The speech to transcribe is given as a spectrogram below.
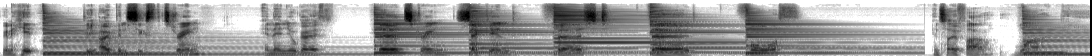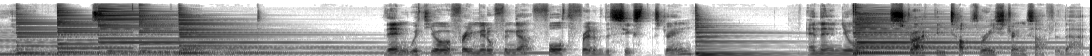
We're going to hit the open sixth string and then you'll go third string, second, first, third, fourth, and so far. One, Then with your free middle finger, fourth fret of the sixth string, and then you'll strike the top three strings after that.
